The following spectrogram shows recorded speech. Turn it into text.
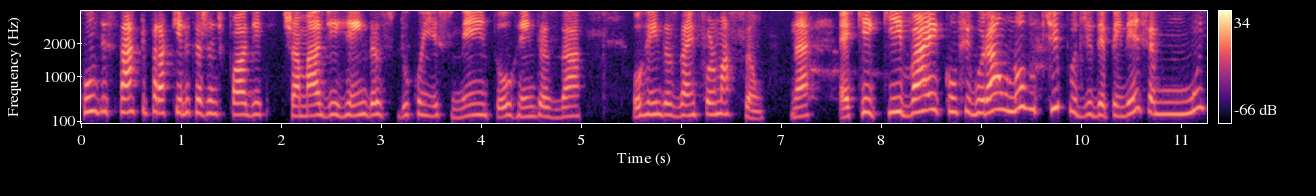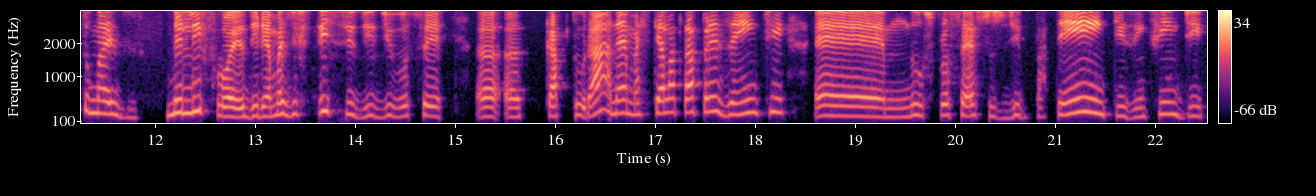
com destaque para aquilo que a gente pode chamar de rendas do conhecimento ou rendas da, ou rendas da informação, né? É que, que vai configurar um novo tipo de dependência muito mais melíflua, eu diria, mais difícil de, de você uh, uh, capturar, né? Mas que ela está presente é, nos processos de patentes, enfim, de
